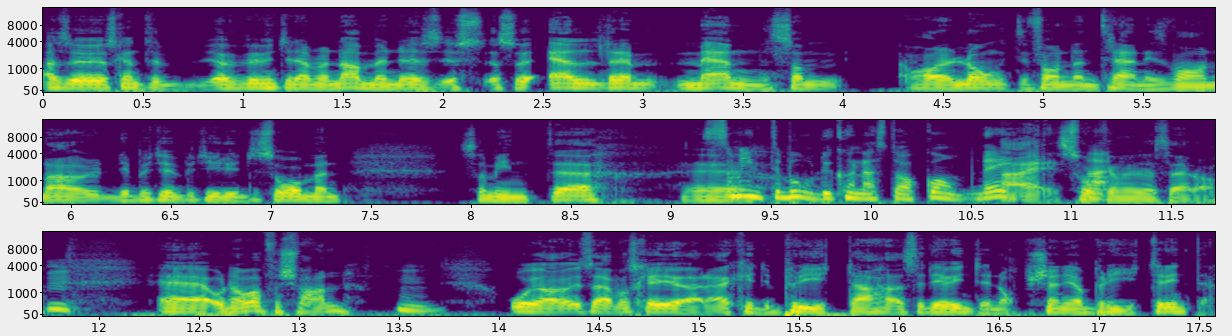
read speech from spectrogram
Alltså jag ska inte, jag behöver inte nämna namn men alltså äldre män som har långt ifrån den träningsvana, det betyder, betyder inte så, men som inte eh, Som inte borde kunna staka om dig. Nej, så nej. kan vi väl säga då. Mm. Eh, och de bara försvann. Mm. Och jag sa, vad ska jag göra? Jag kan inte bryta, alltså det är ju inte en option, jag bryter inte.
